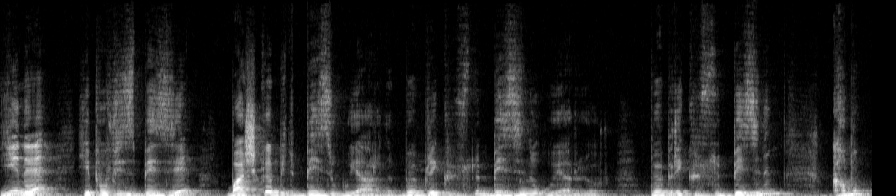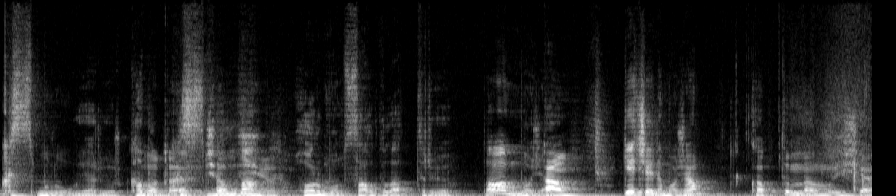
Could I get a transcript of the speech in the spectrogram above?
Yine hipofiz bezi başka bir bezi uyardı. Böbrek üstü bezini uyarıyor. Böbrek üstü bezinin kabuk kısmını uyarıyor. Kabuk da kısmından çalışıyor. hormon salgılattırıyor. Tamam mı hocam? Tamam. Geçelim hocam. Kaptım ben bu ha.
